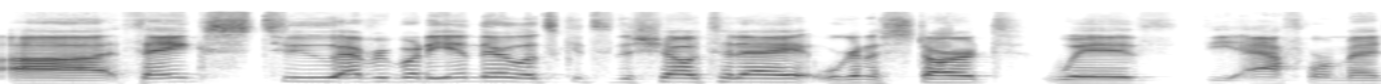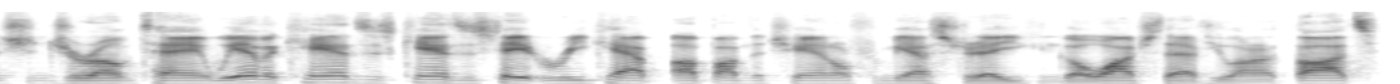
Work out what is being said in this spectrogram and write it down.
Uh, thanks to everybody in there. Let's get to the show today. We're going to start with the aforementioned Jerome Tang. We have a Kansas Kansas State recap up on the channel from yesterday. You can go watch that if you want our thoughts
